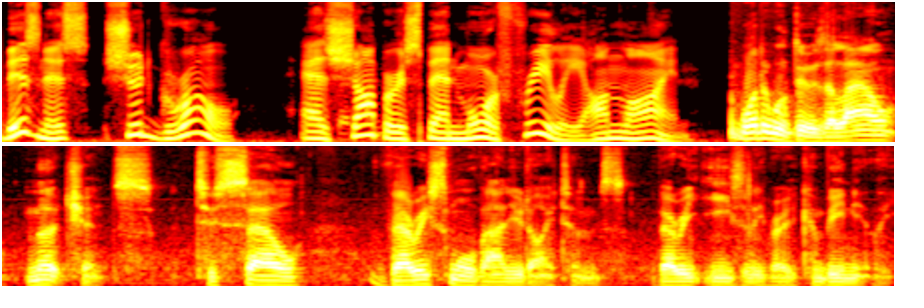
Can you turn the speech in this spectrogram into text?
business should grow as shoppers spend more freely online. What it will do is allow merchants to sell very small valued items very easily, very conveniently.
